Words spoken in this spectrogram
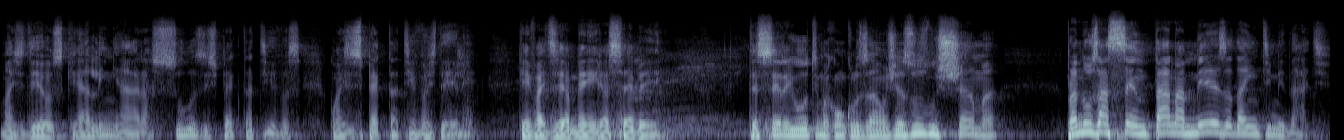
Mas Deus quer alinhar as suas expectativas com as expectativas dele. Quem vai dizer amém, recebe aí. Terceira e última conclusão: Jesus nos chama para nos assentar na mesa da intimidade.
